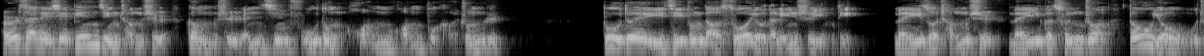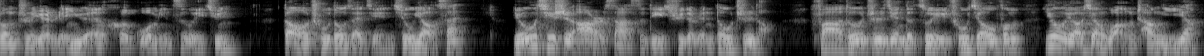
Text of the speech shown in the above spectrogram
而在那些边境城市，更是人心浮动，惶惶不可终日。部队已集中到所有的临时营地。每一座城市、每一个村庄都有武装志愿人员和国民自卫军，到处都在检修要塞。尤其是阿尔萨斯地区的人都知道，法德之间的最初交锋又要像往常一样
